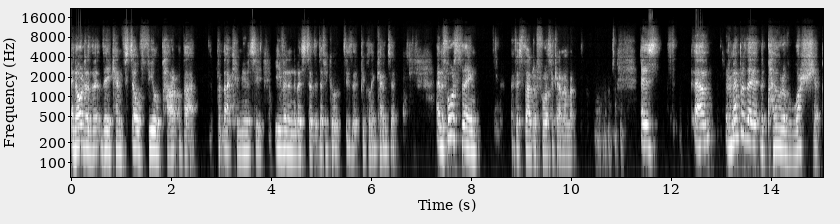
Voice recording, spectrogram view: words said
in order that they can still feel part of that that community, even in the midst of the difficulties that people encounter. And the fourth thing, if it's third or fourth, I can't remember, is um, remember the, the power of worship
